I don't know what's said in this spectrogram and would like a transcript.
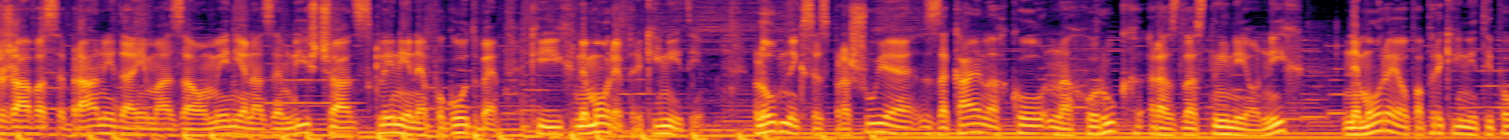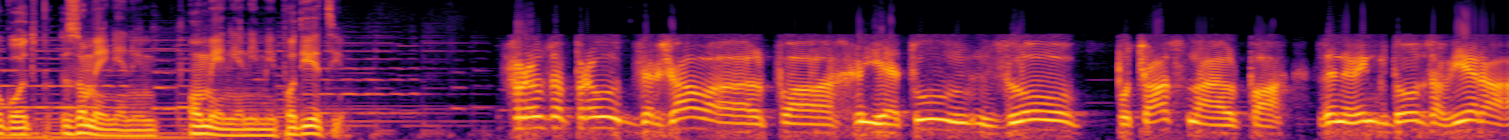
Država se brani, da ima za omenjena zemljišča sklenjene pogodbe, ki jih ne more prekiniti. Lobnik se sprašuje, zakaj lahko na horuk razlastninijo njih, ne morejo pa prekiniti pogodb z omenjenim, omenjenimi podjetji. Pravzaprav država pa je tu zelo počasna ali pa zdaj ne vem kdo zavira.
